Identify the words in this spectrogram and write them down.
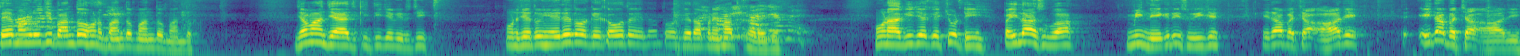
ਤੇ ਮੰਗਲੂ ਜੀ ਬੰਦੋ ਹੁਣ ਬੰਦੋ ਬੰਦੋ ਬੰਦੋ ਜਮਾਂ ਜਾਇਜ਼ ਕੀਤੀ ਜੇ ਵੀਰ ਜੀ। ਹੁਣ ਜੇ ਤੁਸੀਂ ਇਹਦੇ ਤੋਂ ਅੱਗੇ ਕਹੋ ਤੇ ਇਹਦੇ ਤੋਂ ਅੱਗੇ ਤਾਂ ਆਪਣੇ ਹੱਥ ਖੜੇ ਜੇ। ਹੁਣ ਆ ਗਈ ਜੇ ਅੱਗੇ ਝੋਟੀ ਪਹਿਲਾ ਸੂਆ ਮਹੀਨੇ ਕੁ ਦੀ ਸੂਈ ਜੇ ਇਹਦਾ ਬੱਚਾ ਆ ਜੇ ਤੇ ਇਹਦਾ ਬੱਚਾ ਆ ਜੀ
